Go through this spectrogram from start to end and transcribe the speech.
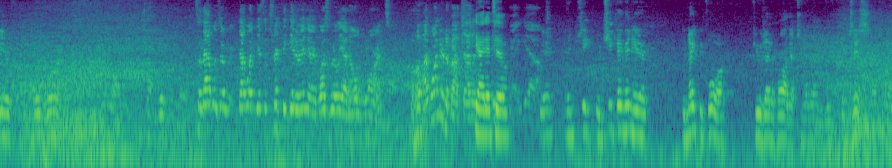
here for an old warrant. Uh. So that was a that wasn't just a trick to get her in there. It was really an old warrant. I Uh-huh. wondered about that. Yeah, I did too. Okay, yeah. Yeah, and see, when she came in here the night before, she was at a bar that's no longer exists. That's why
